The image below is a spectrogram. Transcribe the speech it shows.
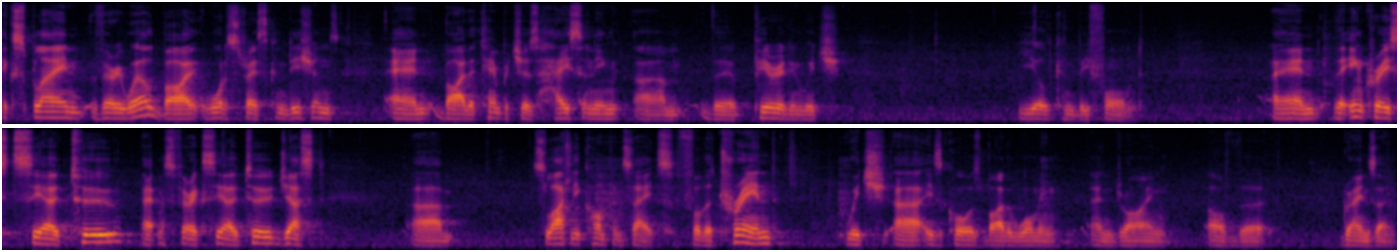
explained very well by water stress conditions and by the temperatures hastening um, the period in which yield can be formed. And the increased CO2, atmospheric CO2, just um, slightly compensates for the trend which uh, is caused by the warming and drying of the grain zone.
